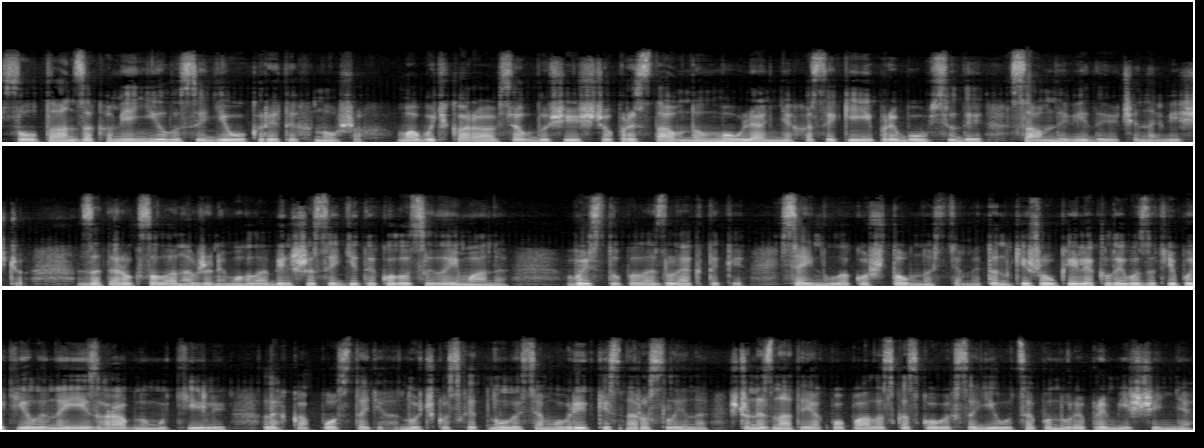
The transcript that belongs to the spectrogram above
Султан закам'яніло сидів у критих ношах, мабуть, карався в душі, що пристав на вмовляння хасики і прибув сюди, сам не відаючи навіщо. Зате Роксолана вже не могла більше сидіти коло Силеймана. Виступила з лектики, сяйнула коштовностями, тонкі жовки лякливо затріпотіли на її зграбному тілі, легка постать гнучко схитнулася, мов рідкісна рослина, що не знати, як попала з казкових садів у це понуре приміщення.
